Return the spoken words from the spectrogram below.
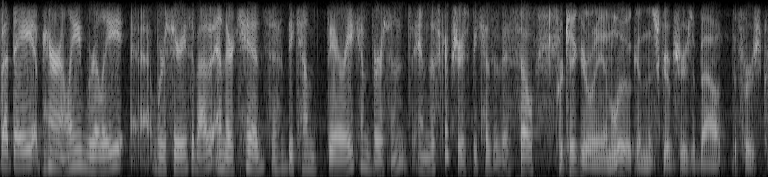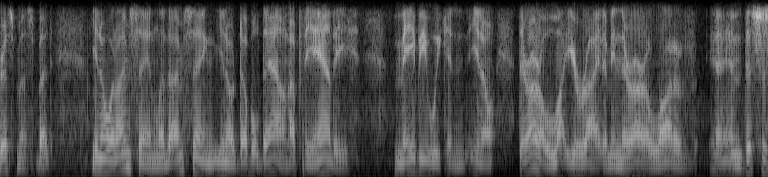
But they apparently really uh, were serious about it, and their kids have become very conversant in the scriptures because of this. So, particularly in Luke and the scriptures about the first Christmas. But you know what I'm saying, Linda? I'm saying you know double down, up the ante. maybe we can, you know, there are a lot. You're right. I mean, there are a lot of, and this is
